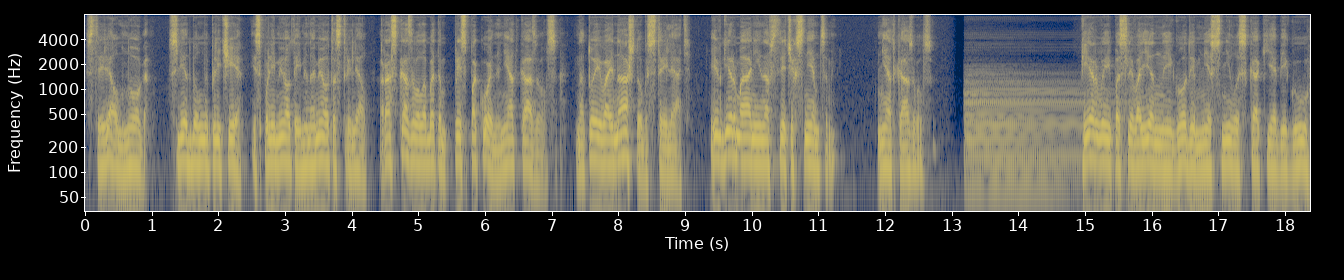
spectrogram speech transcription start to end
Стрелял много. След был на плече. Из пулемета и миномета стрелял. Рассказывал об этом преспокойно, не отказывался. На то и война, чтобы стрелять. И в Германии на встречах с немцами. Не отказывался. Первые послевоенные годы мне снилось, как я бегу,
